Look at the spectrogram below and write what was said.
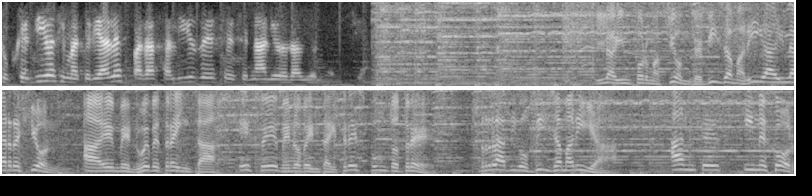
subjetivas y materiales para salir de ese escenario de la violencia. La información de Villa María y la región. AM930, FM93.3. Radio Villa María. Antes y mejor.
